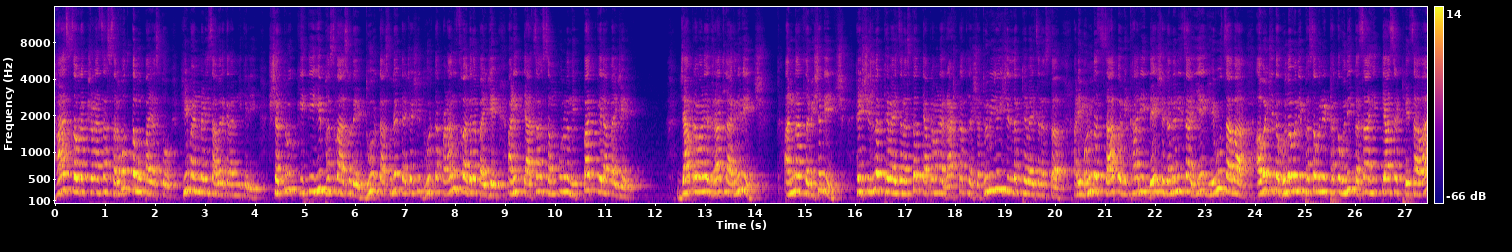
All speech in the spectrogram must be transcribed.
हाच संरक्षणाचा सर्वोत्तम उपाय असतो. ही मांडणी सावरकरांनी केली. शत्रू कितीही फसवा असू दे धूर्त असू दे त्याच्याशी धूर्तपणानंच वागलं पाहिजे आणि त्याचा संपूर्ण निपात केला पाहिजे. ज्याप्रमाणे घरातलं अग्निबीज अन्नातलं विषबीज हे शिल्लक ठेवायचं नसतं त्याप्रमाणे राष्ट्रातलं शत्रुविजयी शिल्लक ठेवायचं नसतं. आणि म्हणूनच साप विखारी देश जननीचा ये घेऊ चावा अवचित भुलवणी फसवणी ठकवणी कसाही त्यास ठेचावा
